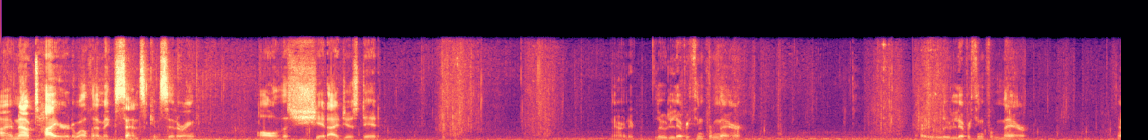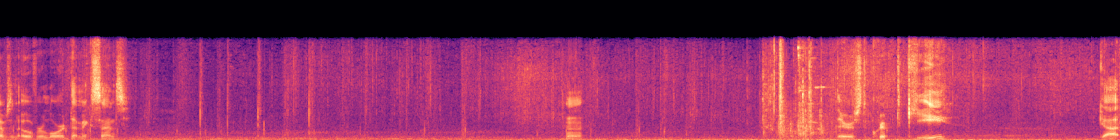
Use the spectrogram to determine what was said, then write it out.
I am now tired. Well, that makes sense, considering all the shit I just did. I already looted everything from there. I already looted everything from there. That was an overlord. That makes sense. Hmm. There's the crypt key. Got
